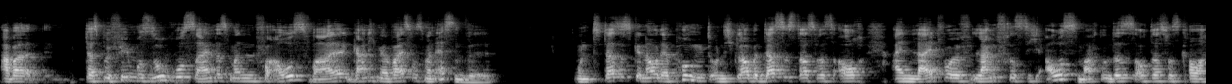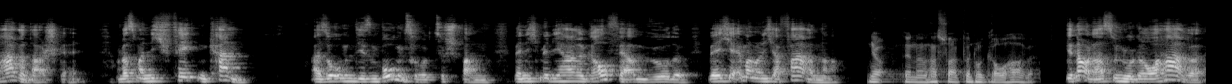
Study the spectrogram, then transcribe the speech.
Aber das Buffet muss so groß sein, dass man vor Auswahl gar nicht mehr weiß, was man essen will. Und das ist genau der Punkt. Und ich glaube, das ist das, was auch einen Leitwolf langfristig ausmacht. Und das ist auch das, was graue Haare darstellen. Und was man nicht faken kann. Also um diesen Bogen zurückzuspannen. Wenn ich mir die Haare grau färben würde, wäre ich ja immer noch nicht erfahrener. Ja, denn dann hast du einfach nur graue Haare. Genau, dann hast du nur graue Haare.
